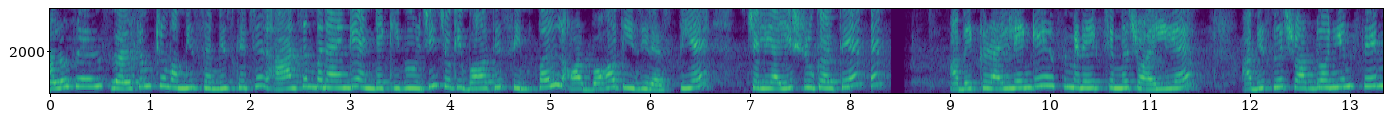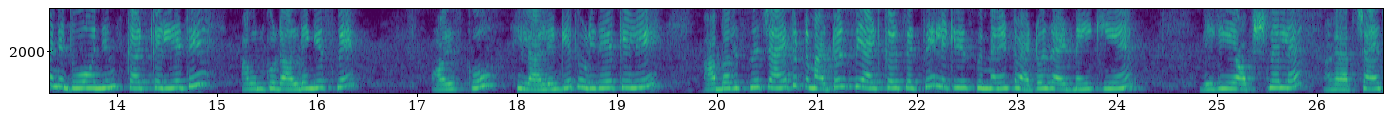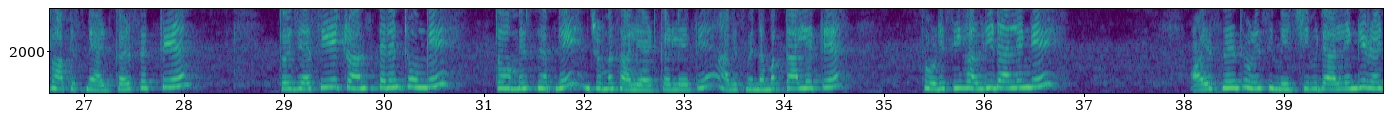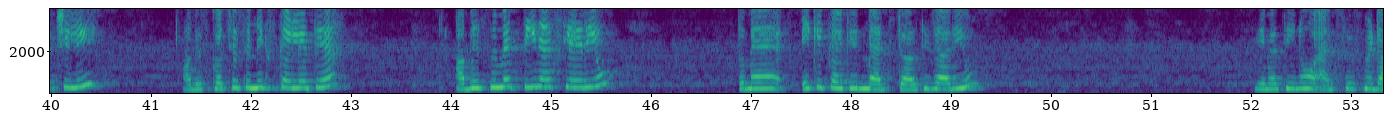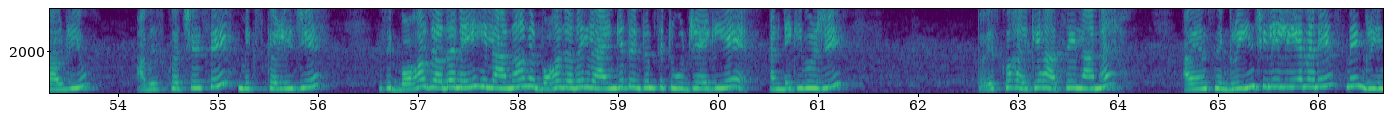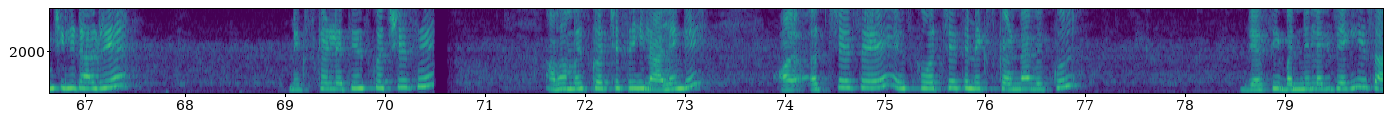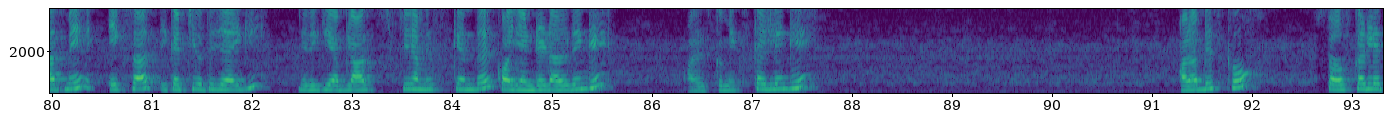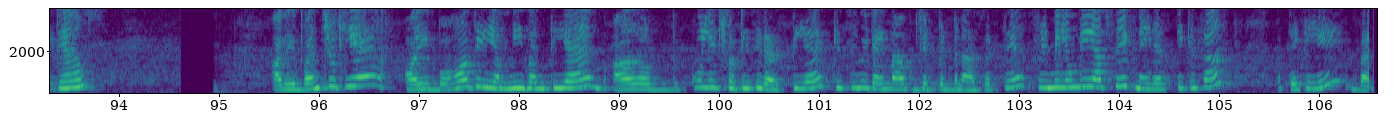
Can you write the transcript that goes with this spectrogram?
Hello friends, welcome to mummy समीज kitchen. आज हम बनाएँगे अंडे की भुर्जी, जो कि बहुत ही सिंपल और बहुत इजी रेसिपी है। तो चलिए आइए शुरू करते हैं। अब एक कढ़ाई लेंगे, उसमें मैंने एक चम्मच ऑयल लिया है। अब इसमें चॉप्ड ऑनियंस थे, मैंने दो ऑनियंस कट कर लिए थे। अब उनको डाल देंगे इसमें और इसको हिला लेंगे थोड़ी देर के लिए। अब अब इसमें चाहें तो टमाटोज़ भी ऐड कर सकते हैं, लेकिन इसमें मैंने टमाटोज़ ऐड नहीं किए हैं। लेकिन ये ऑप्शनल है। अगर आप चाहें तो आप इसमें ऐड कर सकते हैं। तो जैसे ये ट्रांसपेरेंट होंगे तो हम इसमें अपने जो मसाले ऐड कर लेते हैं अब इसमें नमक डाल लेते हैं थोड़ी सी हल्दी डालेंगे, और इसमें थोड़ी सी मिर्ची भी डाल लेंगे रेड चिली अब इसको अच्छे से मिक्स कर लेते हैं। अब इसमें मैं तीन एग्स ले रही हूँ तो मैं एक एक करके इनमें एग्स डालती जा रही हूँ। ये मैं तीनों एग्स इसमें डाल रही हूँ। अब इसको अच्छे से मिक्स कर लीजिए। इसे बहुत ज़्यादा नहीं हिलाना, अगर बहुत ज़्यादा हिलाएँगे तो एकदम से टूट जाएगी ये अंडे की भुर्जी। तो इसको हल्के हाथ से हिलाना है। अब इसमें ग्रीन चिली लिया मैंने, इसमें ग्रीन चिली डाल रही है। मिक्स कर लेते हैं इसको अच्छे से। अब हम इसको अच्छे से हिला लेंगे और अच्छे से इसको अच्छे से मिक्स करना है बिल्कुल। जैसी बनने लग जाएगी, ये साथ में एक साथ इकट्ठी होती जाएगी। ये देखिए, अब लास्ट फिर हम इसके अंदर कोरिएंडर डाल देंगे। और इसको मिक्स कर लेंगे। और अब इसको सर्व कर लेते हैं हम। अब ये बन चुकी है और ये बहुत ही यम्मी बनती है और बिल्कुल ही छोटी सी रेसिपी है। किसी भी टाइम में आप झटपट बना सकते हैं। फिर मिलूँगी आपसे एक नई रेसिपी के साथ। तब तक के लिए बाय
